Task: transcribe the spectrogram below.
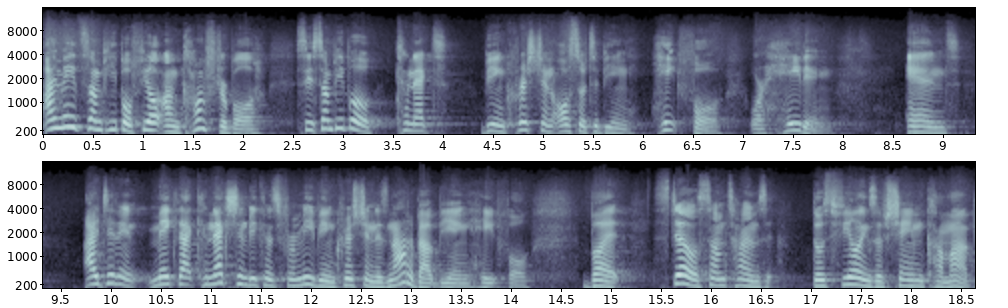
I made some people feel uncomfortable. See, some people connect being Christian also to being hateful or hating. And I didn't make that connection because for me, being Christian is not about being hateful. But still, sometimes those feelings of shame come up.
